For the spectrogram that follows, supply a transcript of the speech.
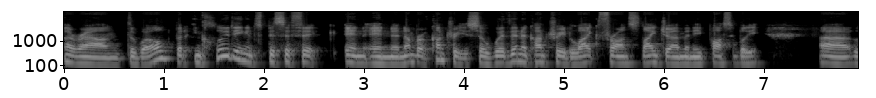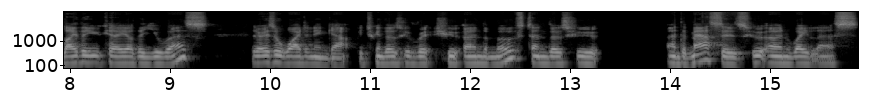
around the world, but including in specific in in a number of countries. So within a country like France, like Germany, possibly uh, like the UK or the US, there is a widening gap between those who ri- who earn the most and those who and the masses who earn way less.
